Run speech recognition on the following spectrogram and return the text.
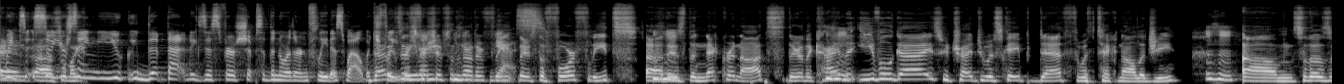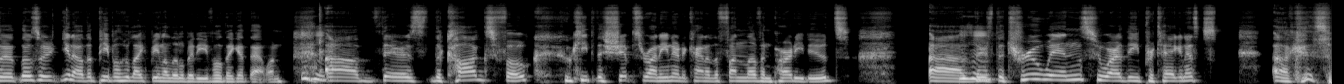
Mhm. Wait, so, uh, so you're like, saying you that that exists for ships of the Northern Fleet as well? Which that fleet exists for in? ships of the Northern Fleet. Yes. There's the four fleets. Uh, Mhm. There's the Necronauts. They're the kind of evil guys who tried to escape death with technology. Mhm, Um, so those are those are you know the people who like being a little bit evil. They get that one. mhm. Um, there's the Cogs folk who keep the ships running and are kind of the fun loving party dudes. Uh, Mhm. There's the True Winds who are the protagonists. Because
